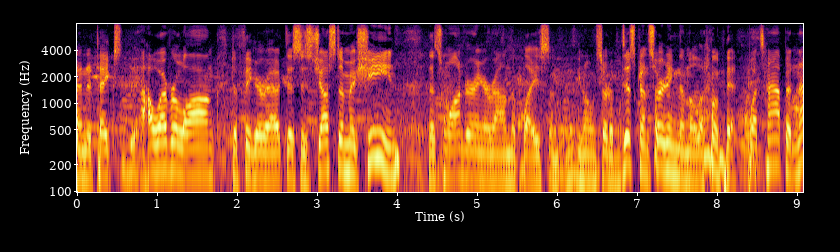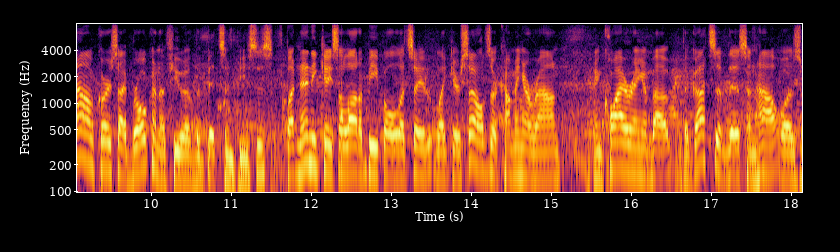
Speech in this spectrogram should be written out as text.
and it takes however long to figure out this is just a machine that's wandering around the place and you know sort of disconcerting them a little bit. What's happened now, of course, I've broken a few of the bits and pieces, but in any case, a lot of people, let's say like yourselves, are coming around inquiring about the guts of this and how it was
